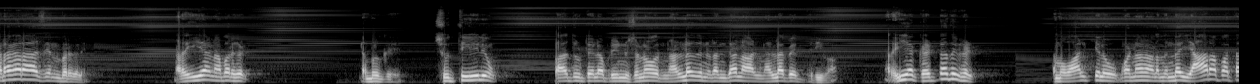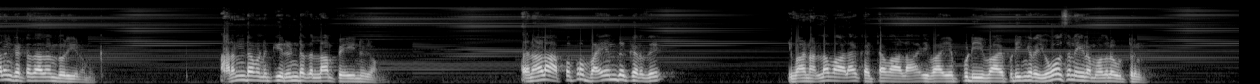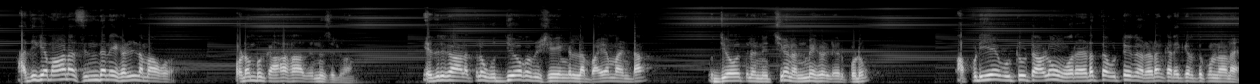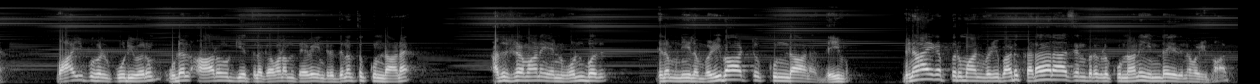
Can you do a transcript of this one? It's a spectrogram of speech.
கடகராசி என்பர்களே நிறைய நபர்கள் நம்மளுக்கு சுத்தியிலும் பார்த்துட்டேன் அப்படின்னு சொன்னால் ஒரு நல்லது நடந்தால் நாலு நல்ல பேர் தெரியும்? நிறைய கெட்டதுகள் நம்ம வாழ்க்கையில் ஒவ்வொன்றா நடந்துட்டா யாரை பார்த்தாலும் கெட்டதாக தான் தெரியும் நமக்கு. அரண்டவனுக்கு இருண்டதெல்லாம் பெயினும் அதனால அப்பப்போ பயந்துக்கிறது இவா நல்லவாளா கெட்டவாளா இவா எப்படி இவா எப்படிங்கிற யோசனைகளை முதல்ல விட்டுருங்க. அதிகமான சிந்தனைகள் நம்ம உடம்புக்கு ஆகாதுன்னு சொல்லுவாங்க. எதிர்காலத்தில் உத்தியோக விஷயங்களில் பயம் வேண்டாம். உத்தியோகத்தில் நிச்சயம் நன்மைகள் ஏற்படும். அப்படியே விட்டுவிட்டாலும் ஒரு இடத்த விட்டு இன்னொரு இடம் கிடைக்கிறதுக்குண்டான வாய்ப்புகள் கூடி வரும். உடல் ஆரோக்கியத்தில் கவனம் தேவை இன்றைய தினத்துக்குண்டான அதிர்ஷ்டமான எண் ஒன்பது. தினம் நீளம் வழிபாட்டுக்குண்டான தெய்வம். விநாயகப் பெருமான் வழிபாடு கடகராசி என்பவர்களுக்குண்டான இன்றைய தின வழிபாடு.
